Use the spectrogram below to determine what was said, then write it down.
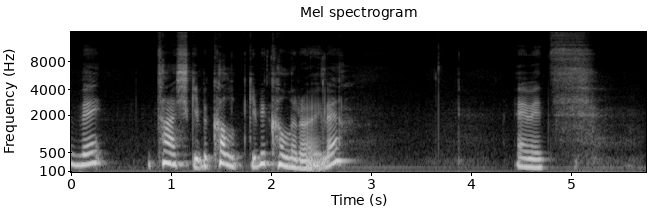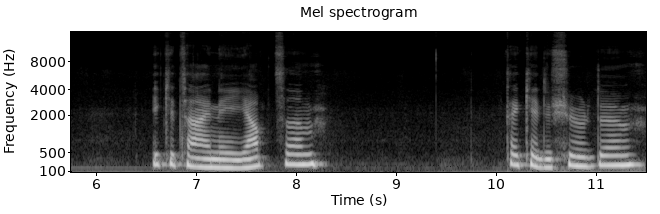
Ve taş gibi kalıp gibi kalır öyle. Evet. iki taneyi yaptım. Teke düşürdüm.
